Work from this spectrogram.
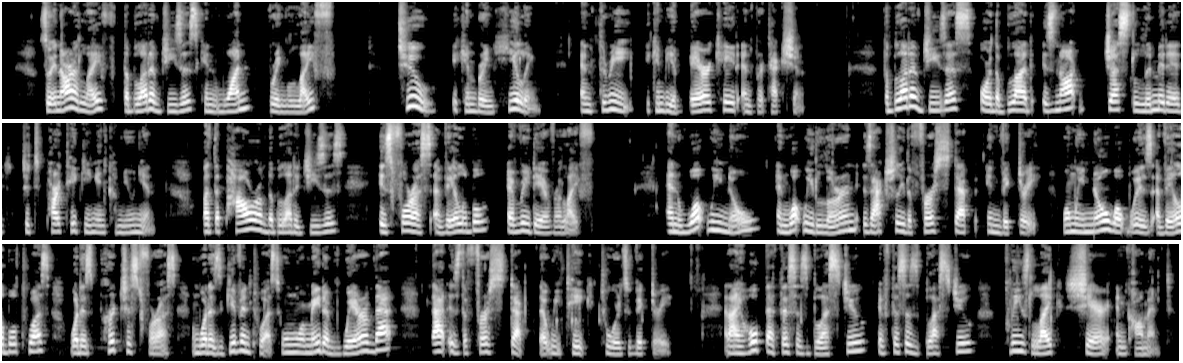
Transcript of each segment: So, in our life, the blood of Jesus can one, bring life, two, it can bring healing, and three, it can be a barricade and protection. The blood of Jesus or the blood is not just limited to partaking in communion, but the power of the blood of Jesus is for us available every day of our life. And what we know and what we learn is actually the first step in victory. When we know what is available to us, what is purchased for us, and what is given to us, when we're made aware of that, that is the first step that we take towards victory. And I hope that this has blessed you. If this has blessed you, please like, share, and comment.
